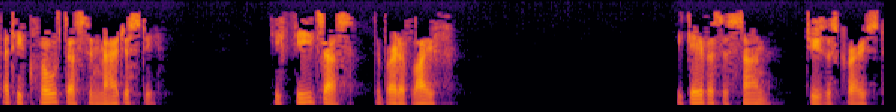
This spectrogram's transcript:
that He clothed us in majesty. He feeds us the bread of life. He gave us His Son, Jesus Christ.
